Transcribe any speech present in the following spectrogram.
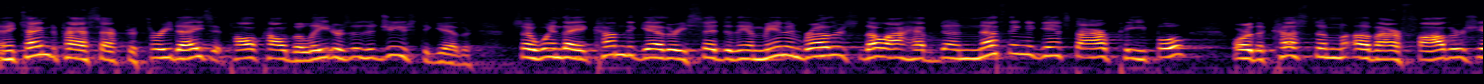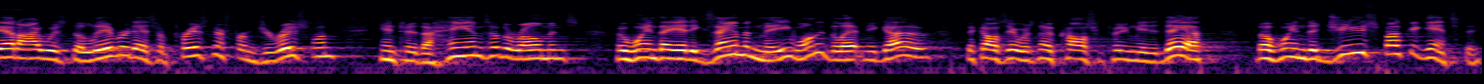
And it came to pass after three days that Paul called the leaders of the Jews together. So when they had come together, he said to them, Men and brothers, though I have done nothing against our people or the custom of our fathers, yet I was delivered as a prisoner from Jerusalem into the hands of the Romans, who, when they had examined me, wanted to let me go because there was no cause for putting me to death. But when the Jews spoke against it,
